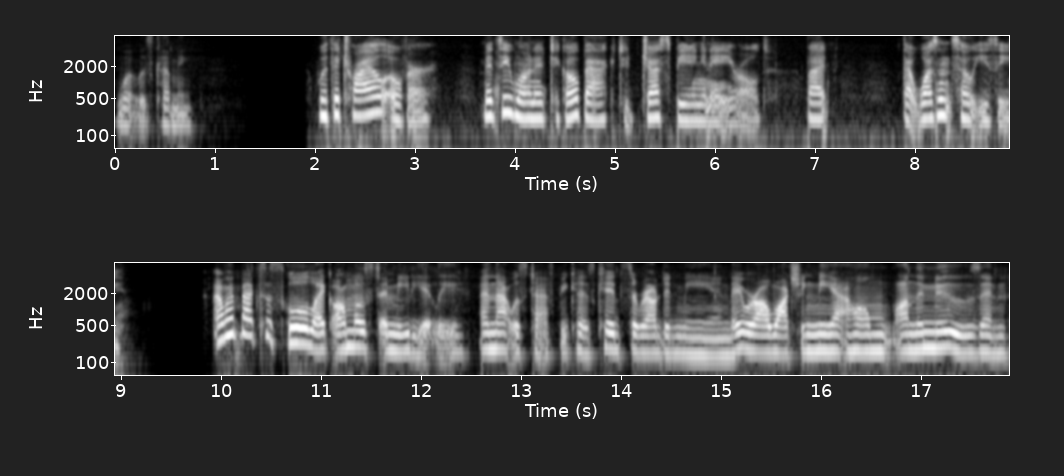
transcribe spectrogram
what was coming. With the trial over, Midsi wanted to go back to just being an eight year old, but that wasn't so easy. I went back to school like almost immediately, and that was tough because kids surrounded me and they were all watching me at home on the news and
